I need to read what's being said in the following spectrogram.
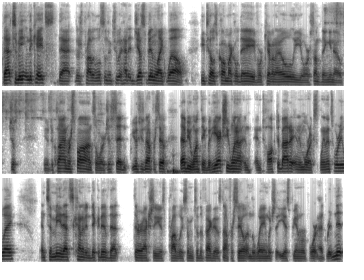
that to me indicates that there's probably a little something to it. Had it just been like, well, he tells Carmichael Dave or Kevin Iole or something, you know, just you know, decline response or just said UFC's not for sale, that'd be one thing. But he actually went out and, and talked about it in a more explanatory way. And to me, that's kind of indicative that there actually is probably something to the fact that it's not for sale in the way in which the ESPN report had written it.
